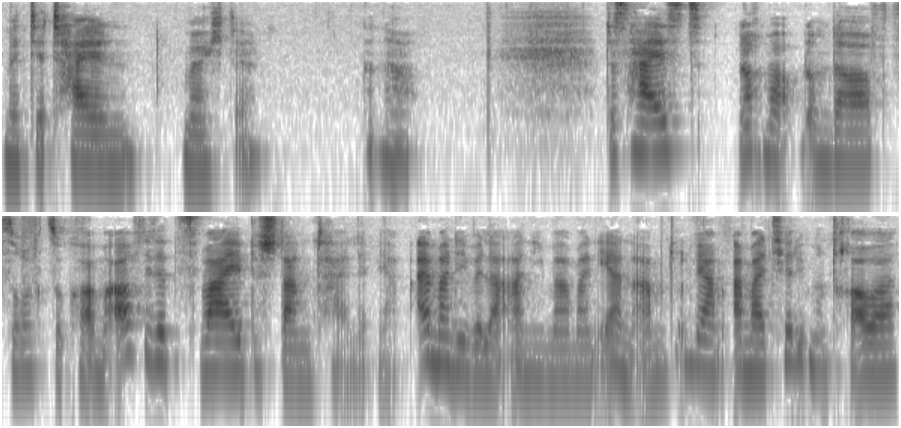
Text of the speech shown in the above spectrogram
mit dir teilen möchte. Genau. Das heißt, nochmal, um darauf zurückzukommen, auf diese zwei Bestandteile. Wir haben einmal die Villa Anima, mein Ehrenamt, und wir haben einmal Tierliebe und Trauer,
